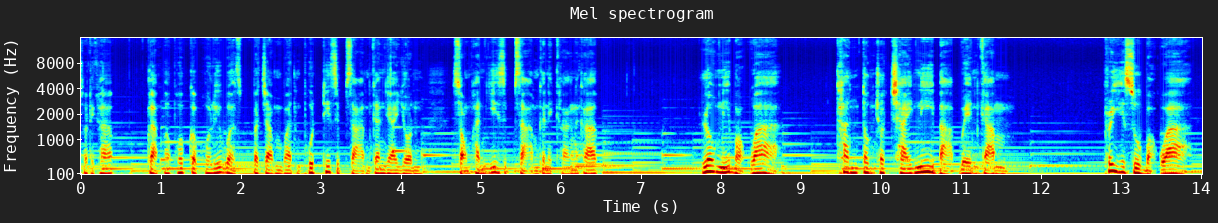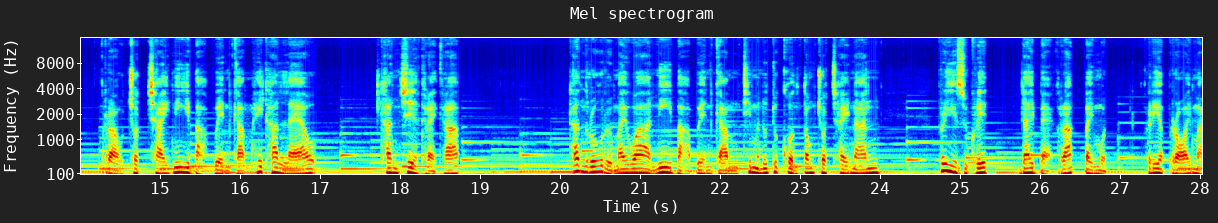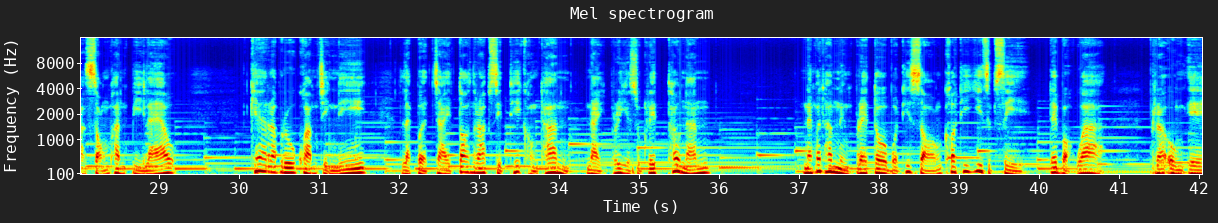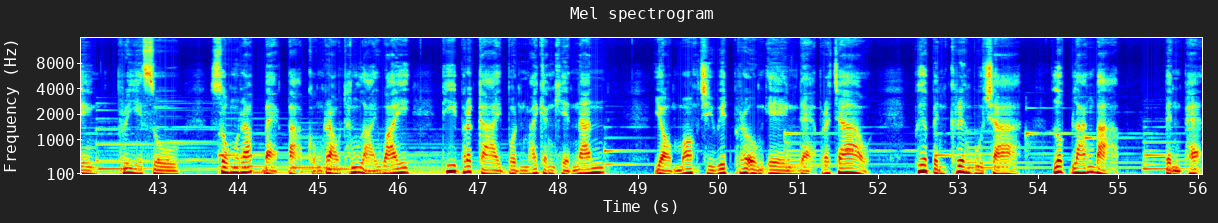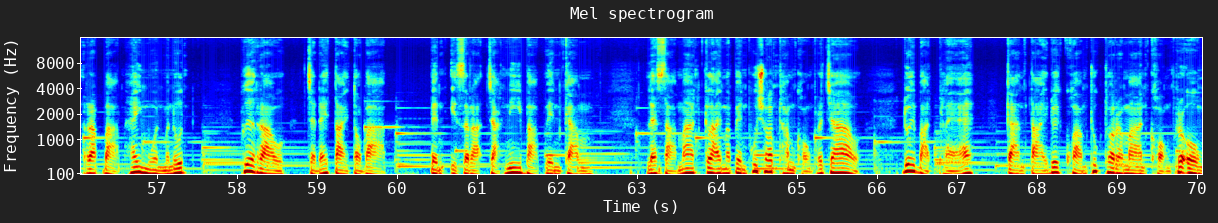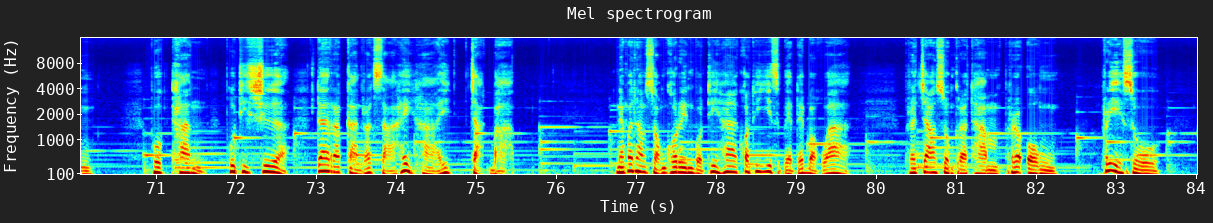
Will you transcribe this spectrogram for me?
สวัสดีครับ กลับมาพบกับ Holy w o r d ประจำวันพุธที่ 13 กันยายน 2023 กันอีกครั้งนะครับ โลกนี้บอกว่า ท่านต้องชดใช้หนี้บาปเวรกรรม พระเยซูบอกว่า เราชดใช้หนี้บาปเวรกรรมให้ท่านแล้ว ท่านเชื่อใครครับ ท่านรู้หรือไม่ว่าหนี้บาปเวรกรรมที่มนุษย์ทุกคนต้องชดใช้นั้น พระเยซูคริสต์ได้แบกรับไปหมดเรียบร้อยมา 2,000 ปีแล้ว แค่รับรู้ความจริงนี้ และเปิดใจต้อนรับสิทธิของท่านในพระเยซูคริสต์เท่านั้น ในพระธรรมหนึ่งเปโตรบทที่สองข้อที่ 24 ได้บอกว่า พระองค์เอง พระเยซู ทรงรับแบกบาปของเราทั้งหลายไว้ ที่พระกายบนไม้กางเขนนั้น ยอมมอบชีวิตพระองค์เองแด่พระเจ้า เพื่อเป็นเครื่องบูชา ลบล้างบาป เป็นแพะรับบาปให้มวลมนุษย์ เพื่อเราจะได้ตายต่อบาป เป็นอิสระจากหนี้บาปเวรกรรม และสามารถกลายมาเป็นผู้ชอบธรรมของพระเจ้า ด้วยบาดแผล การตายด้วยความทุกข์ทรมานของพระองค์ พวกท่านผู้ที่เชื่อได้รับการรักษาให้หายจากบาป ในพระธรรมสองโครินธ์บทที่ 5 ข้อที่ 21 ได้บอกว่า พระเจ้าทรงกระทำพระองค์ พระเยซู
